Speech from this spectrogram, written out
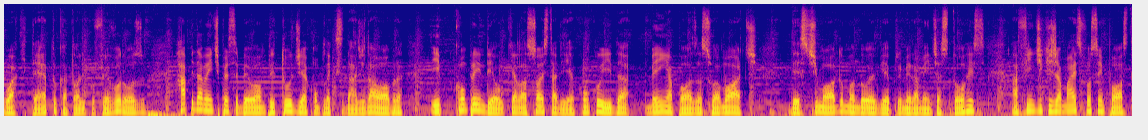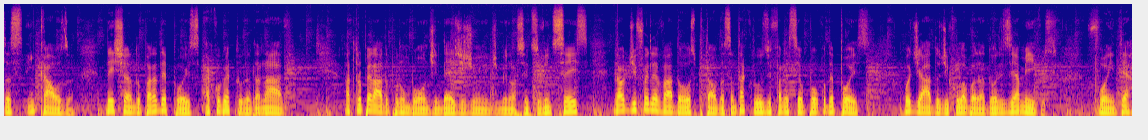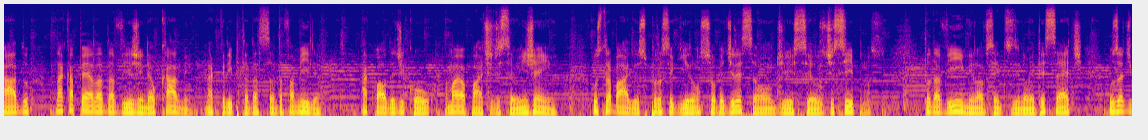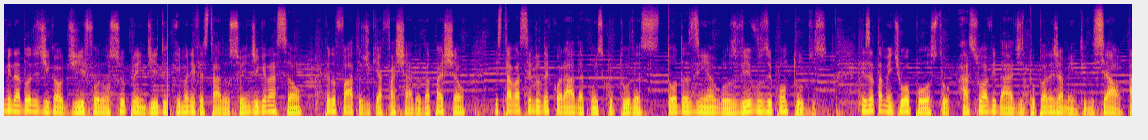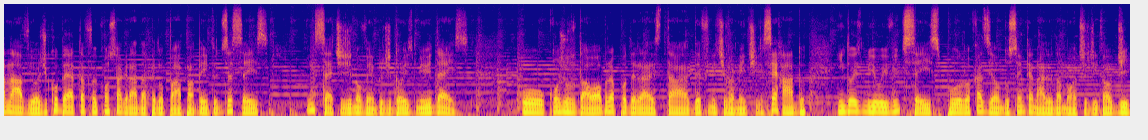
O arquiteto, católico fervoroso, rapidamente percebeu a amplitude e a complexidade da obra e compreendeu que ela só estaria concluída bem após a sua morte. Deste modo, mandou erguer primeiramente as torres, a fim de que jamais fossem postas em causa, deixando para depois a cobertura da nave. Atropelado por um bonde em 10 de junho de 1926, Gaudí foi levado ao Hospital da Santa Cruz e faleceu pouco depois, rodeado de colaboradores e amigos. Foi enterrado na Capela da Virgem del Carmen, na cripta da Santa Família, a qual dedicou a maior parte de seu engenho. Os trabalhos prosseguiram sob a direção de seus discípulos. Todavia, em 1997, os admiradores de Gaudí foram surpreendidos e manifestaram sua indignação pelo fato de que a fachada da Paixão estava sendo decorada com esculturas todas em ângulos vivos e pontudos, exatamente o oposto à suavidade do planejamento inicial. A nave, hoje coberta, foi consagrada pelo Papa Bento XVI em 7 de novembro de 2010. O conjunto da obra poderá estar definitivamente encerrado em 2026 por ocasião do centenário da morte de Gaudí.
